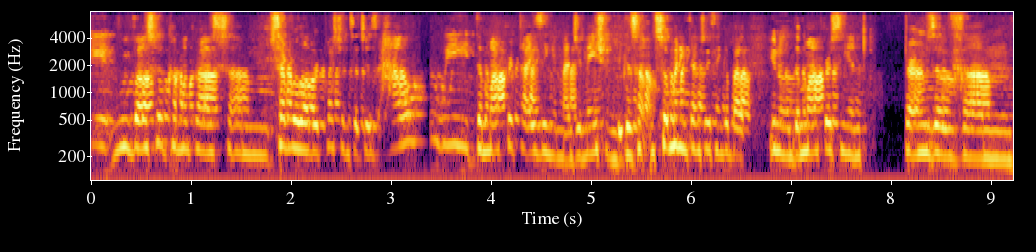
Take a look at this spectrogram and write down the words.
we've also come across um, several other questions, such as how are we democratizing imagination? Because so many times we think about, you know, democracy in terms of um,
